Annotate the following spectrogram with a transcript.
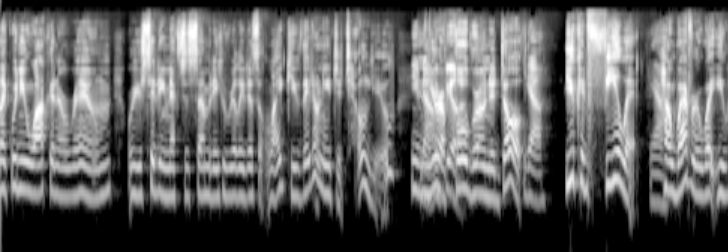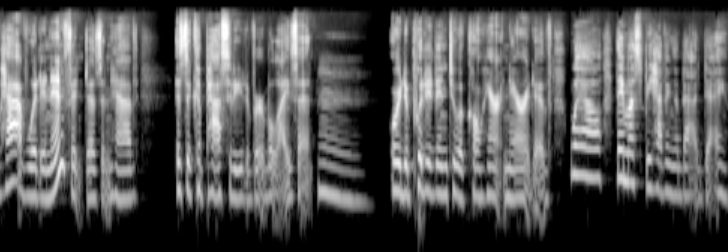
Like when you walk in a room or you're sitting next to somebody who really doesn't like you, they don't need to tell you. You know. You're a full grown adult. Yeah. You can feel it. Yeah. However, what you have, what an infant doesn't have, is the capacity to verbalize it Hmm. or to put it into a coherent narrative. Well, they must be having a bad day,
